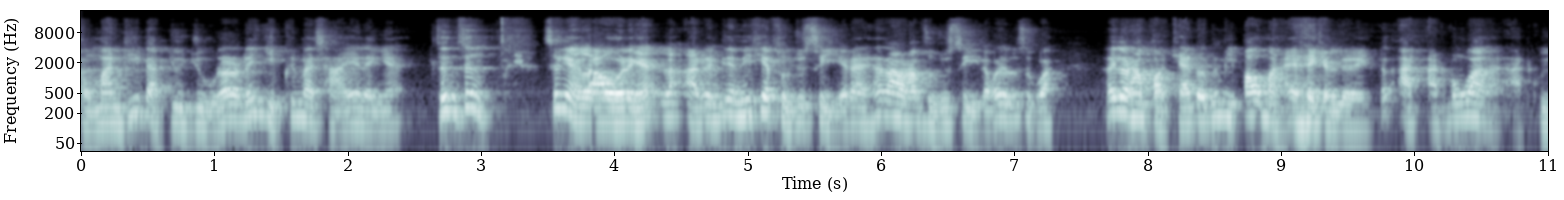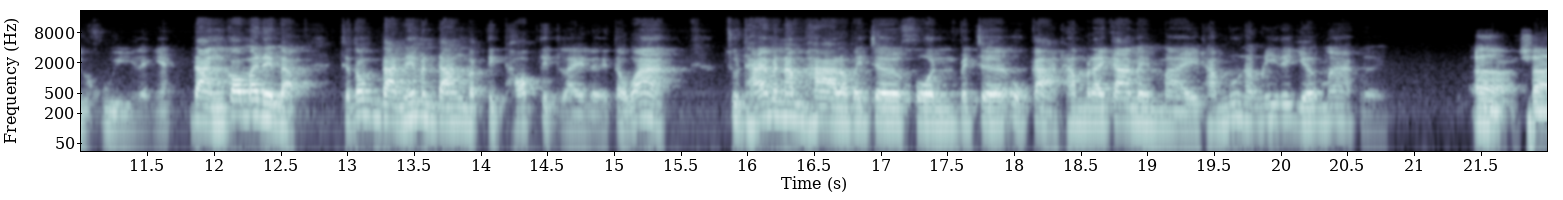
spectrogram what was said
ของมันที่แบบอยู่ๆแล้วเราได้หยิบขึ้นมาใช้อะไรเงี้ย ซึ่งซึ่งซึ่งอย่างเราอะไรเงี้ยเราอาจจะอันนี้เทียบ 0.4 ก็ได้ ถ้าเราทำ 0.4 เราก็จะรู้สึกว่าเฮ้ยเราทำพอดแคสต์โดยไม่มีเป้าหมายอะไรกันเลยก็อัดอัดว่างๆอัดอัดคุยๆอะไรเงี้ยดังก็ไม่ได้แบบ จะต้องดันให้มันดังแบบติดท็อปติดอะไรเลย แต่ว่าสุดท้ายมันนำพาเราไปเจอคนไปเจอโอกาสทำรายการใหม่ๆทำนู่นทำนี่ได้เยอะมากเลย เออใช่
